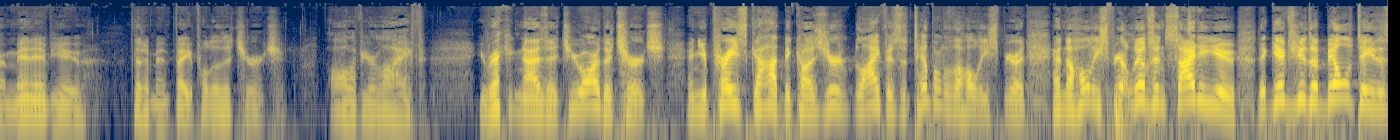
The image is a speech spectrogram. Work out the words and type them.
are many of you that have been faithful to the church all of your life. You recognize that you are the church and you praise God because your life is a temple of the Holy Spirit and the Holy Spirit lives inside of you that gives you the ability to,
